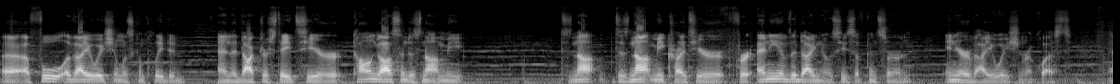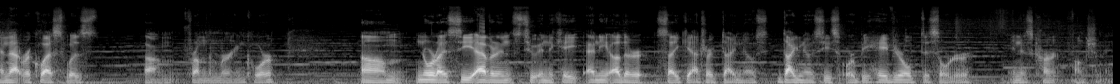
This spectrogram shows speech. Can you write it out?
Uh, a full evaluation was completed and the doctor states here, Collin Gosselin does not meet does not, does not meet criteria for any of the diagnoses of concern in your evaluation request. And that request was um, from the Marine Corps um, nor do I see evidence to indicate any other psychiatric diagnos diagnosis or behavioral disorder in his current functioning.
